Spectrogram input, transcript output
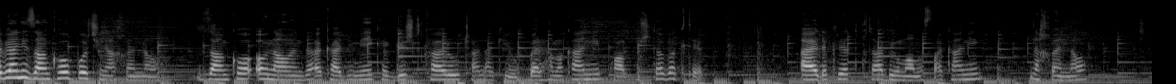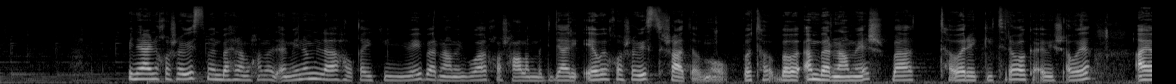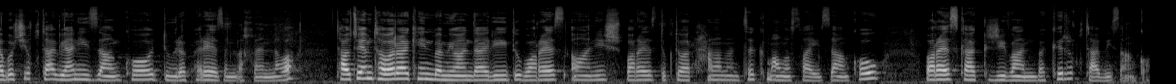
قوتابیانی زانکۆ بۆچی ناخوێنەوە زانکۆ ئەو ناوەندە ئەکادمیە کە گشت کار و چالاکی و بەرهەمەکانی پاڵپشتە بە کتێب ئایا دەکرێت قوتابی و مامۆستاکانی نەخوێندنەوە بینەرانی خۆشەویست من بەهرە محمد ئەمینم لە هەڵلقەیەکی نوێی بەرنامەی بوار خۆشحاڵم بە دیداری ئێوەی خۆشەویست شاد دەبمەوە بە ئەم بەرنامەیەش بە تەوەرێکی ترەوە کە ئەویش ئەوەیە ئایا بۆچی قوتابیانی زانکۆ دوورە پەرێزن لە خوێندنەوە تاوتوێ ئەم تەوەرە کەین بە میوانداری دوو بەڕێز ئەوانیش بەڕێز دکتۆر حەمە مەنتک مامۆستای زانکۆ و بەڕێز کاک ژیڤان بەکر قوتابی زانکۆ.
